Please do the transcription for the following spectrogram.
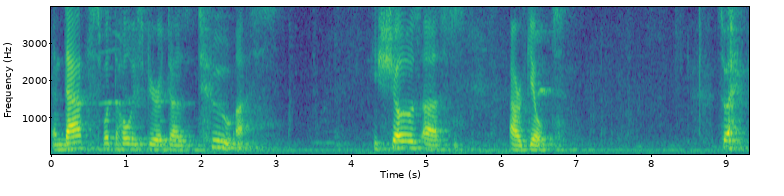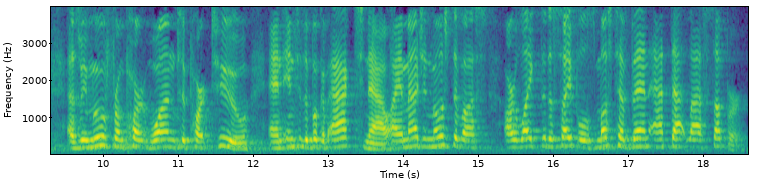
And that's what the Holy Spirit does to us. He shows us our guilt. So, as we move from part one to part two and into the book of Acts now, I imagine most of us are like the disciples must have been at that Last Supper,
